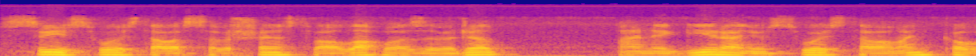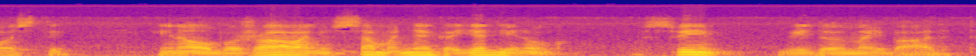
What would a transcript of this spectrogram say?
svi svojstava savršenstva Allahu Azzawajal, a negiranju svojstava manjkavosti i na obožavanju samo njega jedinog u svim vidovima ibadeta.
